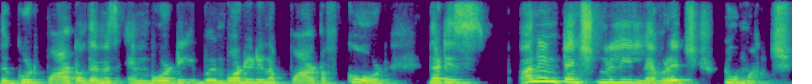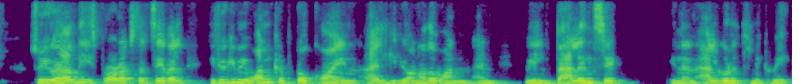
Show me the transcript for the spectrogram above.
the good part of them is embodied embodied in a part of code that is unintentionally leveraged too much so you have mm-hmm. these products that say well if you give me one crypto coin i'll give you another one and we'll balance it in an algorithmic way.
